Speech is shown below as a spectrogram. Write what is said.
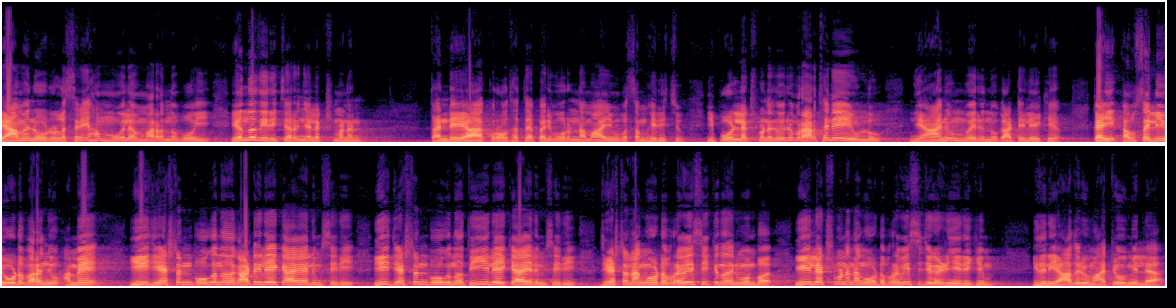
രാമനോടുള്ള സ്നേഹം മൂലം മറന്നുപോയി എന്ന് തിരിച്ചറിഞ്ഞ ലക്ഷ്മണൻ തന്റെ ആ ക്രോധത്തെ പരിപൂർണമായും ഉപസംഹരിച്ചു. ഇപ്പോൾ ലക്ഷ്മണൻ ഒരു പ്രാർത്ഥനയേ ഉള്ളൂ. ഞാനും വരുന്നു കാട്ടിലേക്ക്. കൈ കൗസല്യയോട് പറഞ്ഞു അമ്മേ ഈ ജ്യേഷ്ഠൻ പോകുന്നത് കാട്ടിലേക്കായാലും ശരി ഈ ജ്യേഷ്ഠൻ പോകുന്നത് തീയിലേക്കായാലും ശരി. ജ്യേഷ്ഠൻ അങ്ങോട്ട് പ്രവേശിക്കുന്നതിന് മുമ്പ് ഈ ലക്ഷ്മണൻ അങ്ങോട്ട് പ്രവേശിച്ചു കഴിഞ്ഞിരിക്കും. ഇതിന് യാതൊരു മാറ്റവുമില്ല.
